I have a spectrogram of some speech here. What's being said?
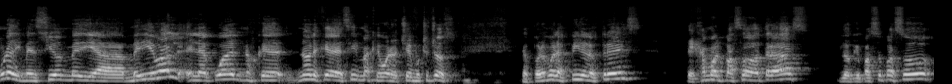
una dimensión media medieval en la cual nos queda- no les queda decir más que, bueno, che, muchachos, nos ponemos las pilas los tres, dejamos el pasado atrás, lo que pasó, pasó,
